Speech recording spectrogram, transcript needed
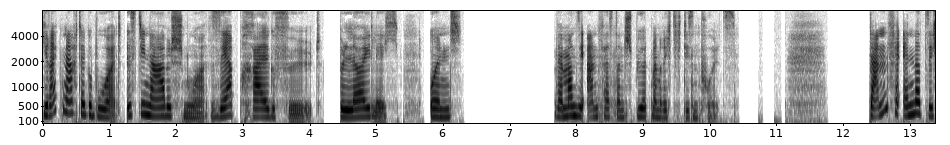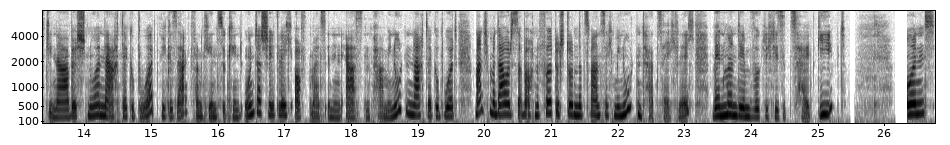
Direkt nach der Geburt ist die Nabelschnur sehr prall gefüllt, bläulich und wenn man sie anfasst, dann spürt man richtig diesen Puls. Dann verändert sich die Nabelschnur nach der Geburt, wie gesagt, von Kind zu Kind unterschiedlich, oftmals in den ersten paar Minuten nach der Geburt. Manchmal dauert es aber auch eine Viertelstunde, 20 Minuten tatsächlich, wenn man dem wirklich diese Zeit gibt. Und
